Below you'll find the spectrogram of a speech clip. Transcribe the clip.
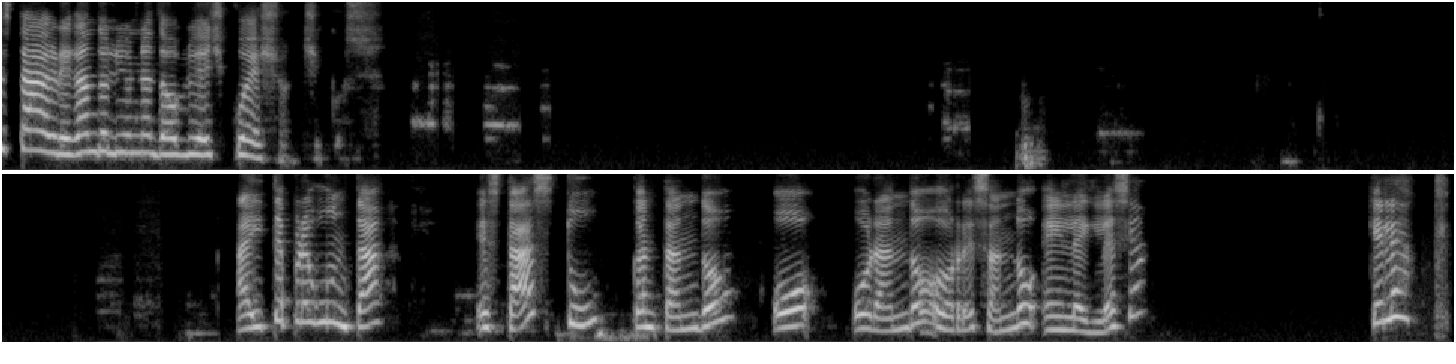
esta agregándole una WH question, chicos? Ahí te pregunta, ¿estás tú cantando o orando o rezando en la iglesia? ¿Qué, les,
